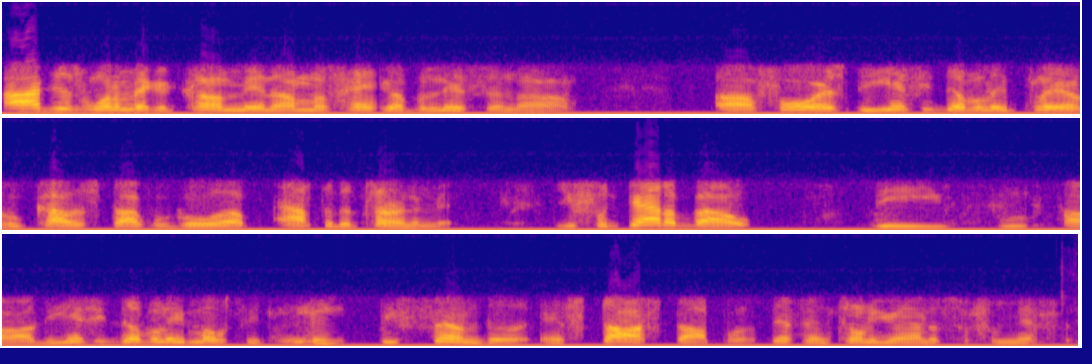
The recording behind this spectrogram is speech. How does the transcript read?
I just want to make a comment. I'm gonna hang up and listen. Uh, uh, for as the NCAA player who college stock will go up after the tournament, you forgot about the uh, the NCAA most elite defender and star stopper. That's Antonio Anderson from Memphis.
